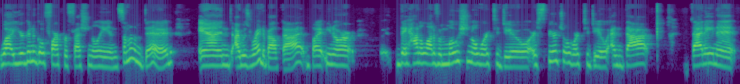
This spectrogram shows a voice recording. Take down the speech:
wow, you're going to go far professionally. And some of them did. And I was right about that. But, you know, they had a lot of emotional work to do or spiritual work to do. And that, that ain't it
